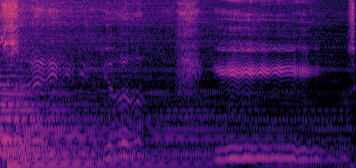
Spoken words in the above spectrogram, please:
Savior is.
